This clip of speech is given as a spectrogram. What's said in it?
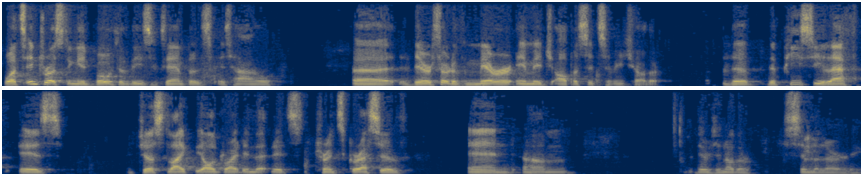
what's interesting in both of these examples is how uh, they're sort of mirror image opposites of each other. The the PC left is just like the alt right in that it's transgressive, and um, there's another similarity.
